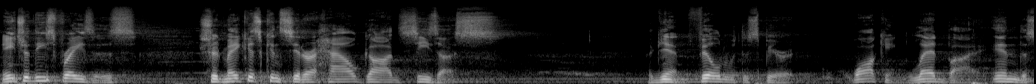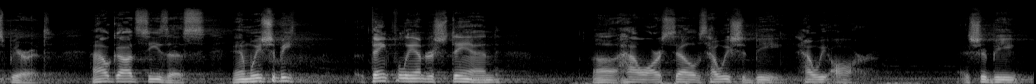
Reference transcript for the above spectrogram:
Each of these phrases should make us consider how God sees us. Again, filled with the Spirit, walking, led by, in the Spirit, how God sees us. And we should be thankfully understand uh, how ourselves, how we should be, how we are. It should be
